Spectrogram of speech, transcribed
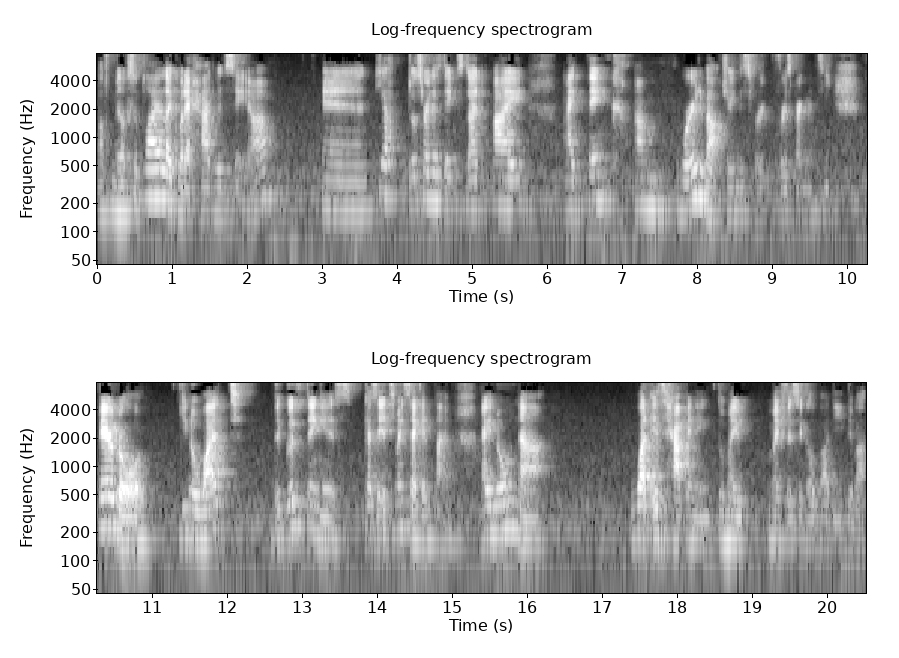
of milk supply like what I had with Saya. and yeah those are the things that i i think i'm worried about during this first pregnancy pero you know what the good thing is because it's my second time i know na what is happening to my my physical body, di ba?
